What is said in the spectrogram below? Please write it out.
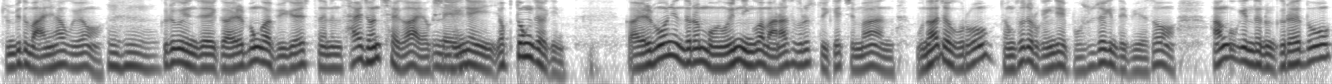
준비도 많이 하고요. 음흠. 그리고 이제 그 일본과 비교했을 때는 사회 전체가 역시 네. 굉장히 역동적인 그러니까 일본인들은 뭐 노인 인구가 많아서 그럴 수도 있겠지만 문화적으로 정서적으로 굉장히 보수적인 데 비해서 한국인들은 그래도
